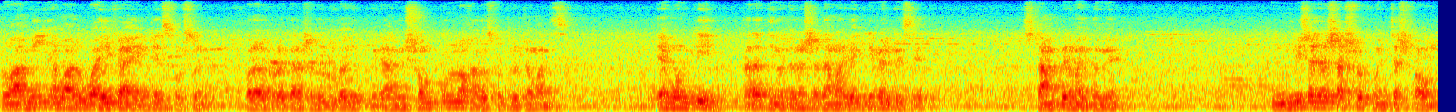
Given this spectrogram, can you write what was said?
তো আমি আমার ওয়াইফে টেস্ট করছেন করার পরে তার সাথে যোগাযোগ করে আমি সম্পূর্ণ কাগজপত্র জমা দিছি। এমনকি তারা তিনজনের সাথে আমার এগ্রিমেন্ট হয়েছে স্টাম্পের মাধ্যমে। উনিশ হাজার সাতশো পঞ্চাশ পাউন্ড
